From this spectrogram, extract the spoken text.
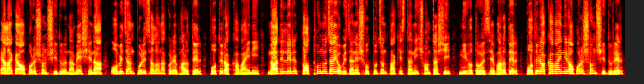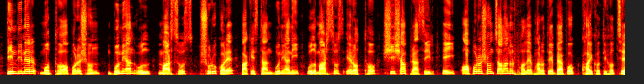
এলাকা অপারেশন সিঁদুর নামে সেনা অভিযান পরিচালনা করে ভারতের প্রতিরক্ষা বাহিনী। নয়াদিল্লির তথ্য অনুযায়ী অভিযানে সত্তর জন পাকিস্তানি সন্ত্রাসী নিহত হয়েছে। ভারতের প্রতিরক্ষা বাহিনীর অপারেশন সিঁদুরের তিন দিনের মধ্যে অপারেশন বুনিয়ান উল মারসুস শুরু করে পাকিস্তান। বুনিয়ানি উল মারসুস এর অর্থ সীসা প্রাচীর। এই অপারেশন চালানোর ফলে ভারতে ব্যাপক ক্ষয়ক্ষতি হচ্ছে।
